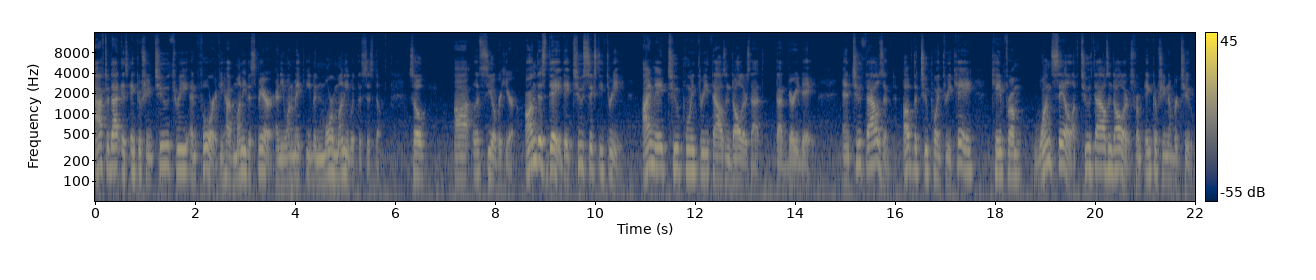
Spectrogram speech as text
After that is income stream two, three, and four if you have money to spare and you want to make even more money with the system. So uh, let's see over here. On this day, day 263, I made $2.3 thousand that that very day, and 2,000 of the 2.3k came from one sale of $2,000 from income stream number two.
